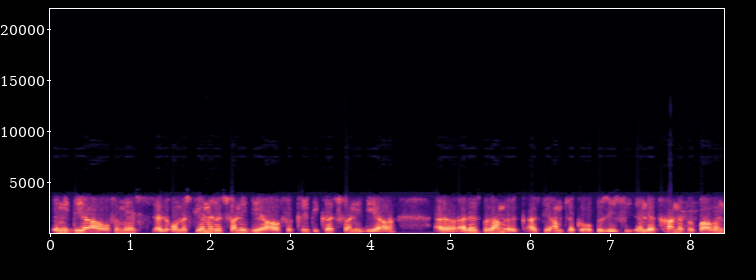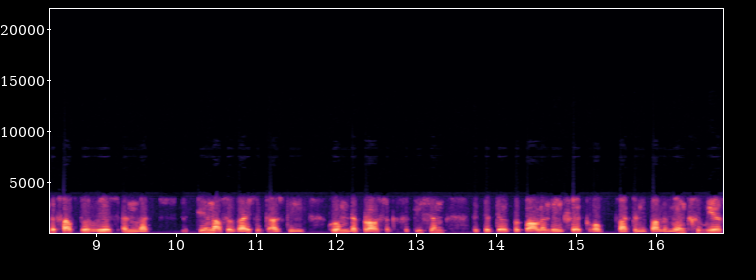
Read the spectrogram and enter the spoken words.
in die DA of 'n mens uh, ondersteuner is van die DA of 'n kritikus van die DA, uh, hulle is belangrik as die amptelike oppositie en dit gaan 'n bepalende faktor wees in wat teen na verwys het as die komende plaaslike verkiesing. Dit het 'n bepalende effek op wat in die parlement gebeur.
